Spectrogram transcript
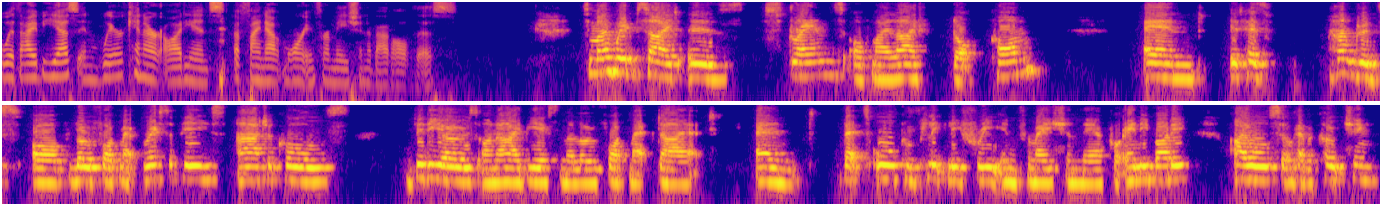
with IBS, and where can our audience uh, find out more information about all this? So my website is strandsofmylife.com and it has hundreds of low FODMAP recipes, articles, videos on IBS and the low FODMAP diet and that's all completely free information there for anybody. I also have a coaching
